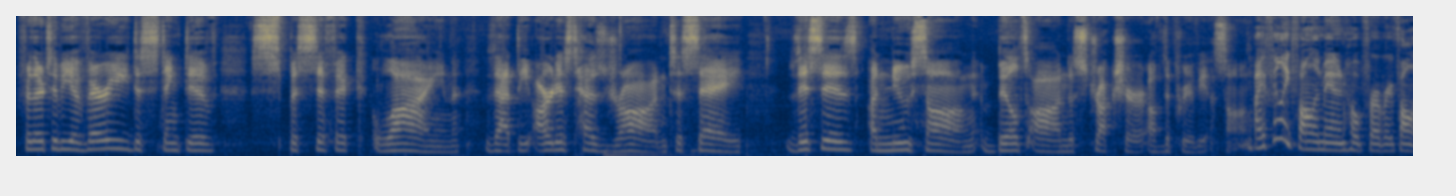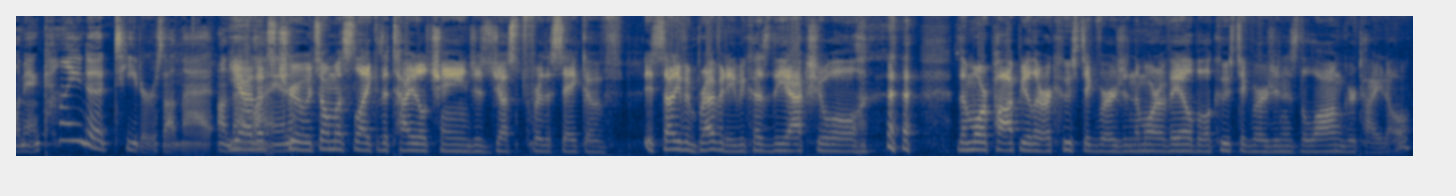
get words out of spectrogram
for there to be a very distinctive, specific line that the artist has drawn to say this is a new song built on the structure of the previous song. I feel like Fallen Man and Hope for Every Fallen Man kind of teeters on that. On yeah, that that's true. It's almost like the title change is just for the sake of it's not even brevity because the actual the more popular acoustic version, the more available acoustic version is the longer title.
